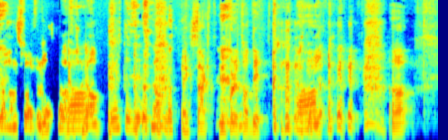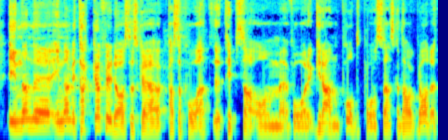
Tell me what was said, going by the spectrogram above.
ta ansvar för något fall. Ja, ja. precis. Ja. Exakt, nu får du ta ditt. Ja. ja. Innan, eh, innan vi tackar för idag så ska jag passa på att eh, tipsa om vår grannpodd på Svenska Dagbladet.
